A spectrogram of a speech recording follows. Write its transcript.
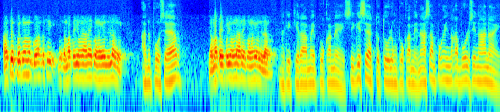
Ah, sir, pwede magkuhan kasi namatay yung nanay ko ngayon lang eh. Ano po, sir? Namatay po yung nanay ko ngayon lang. Nakikiramay po kami. Sige, sir, tutulong po kami. Nasaan po ngayon nakabul si nanay?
